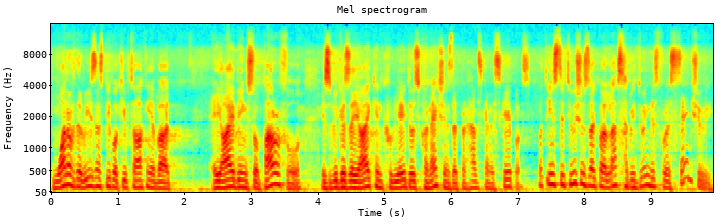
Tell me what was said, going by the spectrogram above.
One of the reasons people keep talking about AI being so powerful is because AI can create those connections that perhaps can escape us. But institutions like Bell Labs have been doing this for a century.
